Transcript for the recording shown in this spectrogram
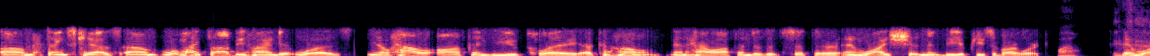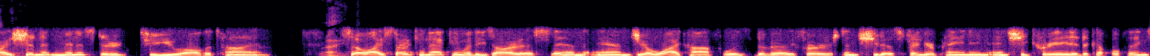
Um, thanks, Kaz. Um, well, my thought behind it was, you know, how often do you play a cajon, and how often does it sit there, and why shouldn't it be a piece of artwork? Wow. And why shouldn't it minister to you all the time? Right. So I started connecting with these artists, and and Jill Wyckoff was the very first, and she does finger painting, and she created a couple things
